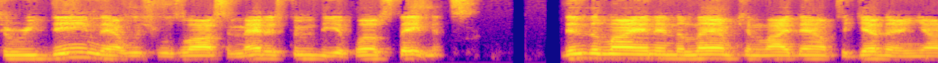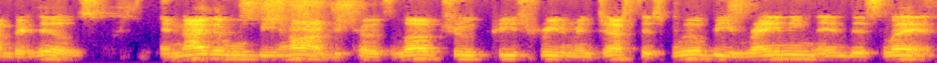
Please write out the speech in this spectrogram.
to redeem that which was lost, and that is through the above statements. Then the lion and the lamb can lie down together in yonder hills, and neither will be harmed, because love, truth, peace, freedom, and justice will be reigning in this land.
